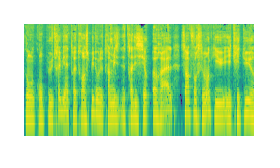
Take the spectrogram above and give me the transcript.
qu'on peut très bien être transmis donc de, tradition orale sans forcément qu'il y ait écriture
